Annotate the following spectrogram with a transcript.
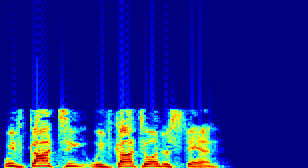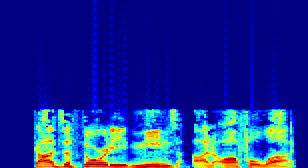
We've got to, we've got to understand God's authority means an awful lot.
